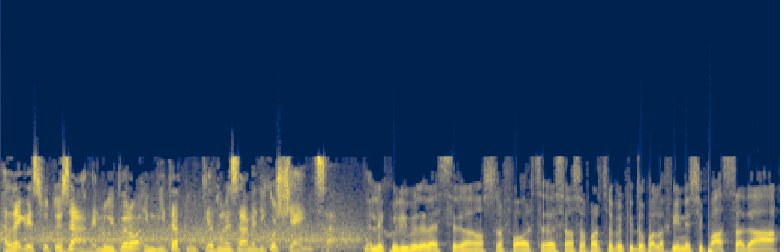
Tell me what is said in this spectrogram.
Allegri è sotto esame, lui però invita tutti ad un esame di coscienza. L'equilibrio deve essere la nostra forza, deve essere la nostra forza perché dopo alla fine si passa da,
